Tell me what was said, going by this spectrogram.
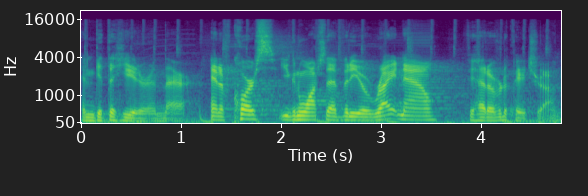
and get the heater in there. And of course, you can watch that video right now if you head over to Patreon.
